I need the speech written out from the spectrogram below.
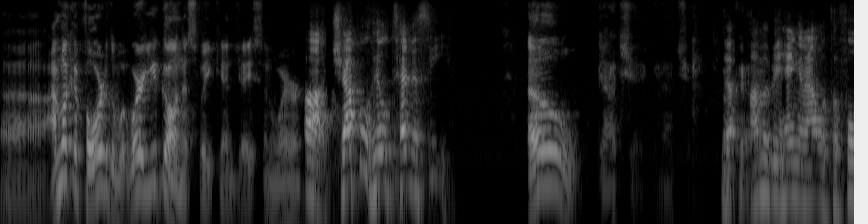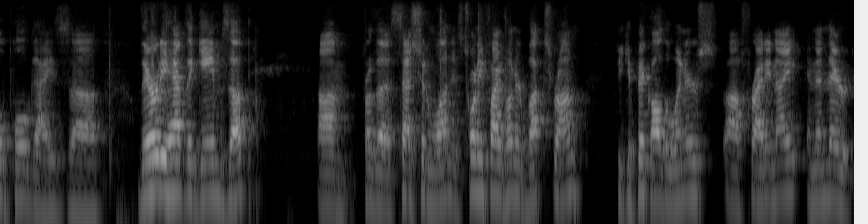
Uh, I'm looking forward to the. Where are you going this weekend, Jason? Where? uh Chapel Hill, Tennessee. Oh, gotcha, gotcha. Yep. Okay. I'm gonna be hanging out with the full pool guys. Uh they already have the games up um for the session one. It's twenty five hundred bucks, Ron. If you can pick all the winners uh Friday night. And then they're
